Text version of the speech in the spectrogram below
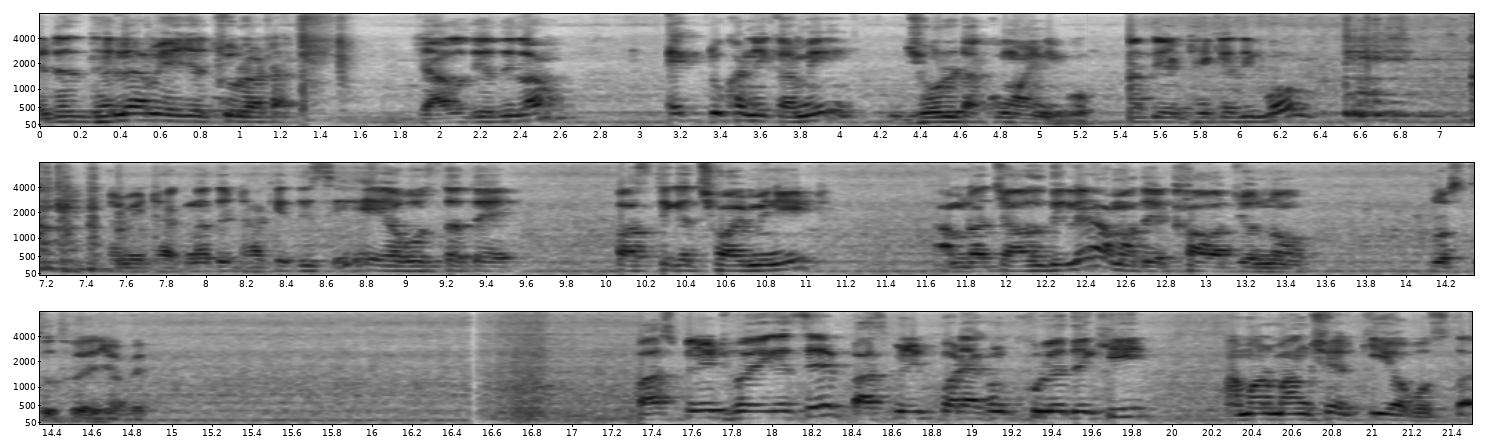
এটা ঢেলে আমি এই যে চুলাটা জাল দিয়ে দিলাম। একটুখানি আমি ঝোলটা কমাই নিব। দিয়ে ঢেকে দিব। আমি ঢাকনা দিয়ে ঢাকে দিছি। এই অবস্থাতে পাঁচ থেকে ছয় মিনিট আমরা জাল দিলে আমাদের খাওয়ার জন্য প্রস্তুত হয়ে যাবে। পাঁচ মিনিট হয়ে গেছে। পাঁচ মিনিট পরে এখন খুলে দেখি আমার মাংসের কি অবস্থা।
